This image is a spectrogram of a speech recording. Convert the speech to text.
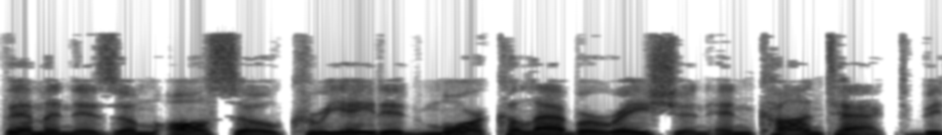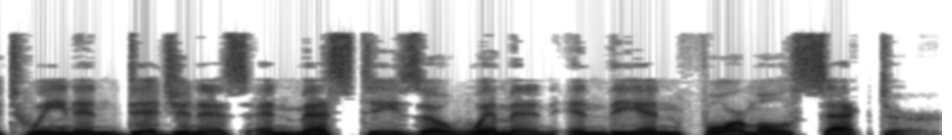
feminism also created more collaboration and contact between indigenous and mestiza women in the informal sector.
